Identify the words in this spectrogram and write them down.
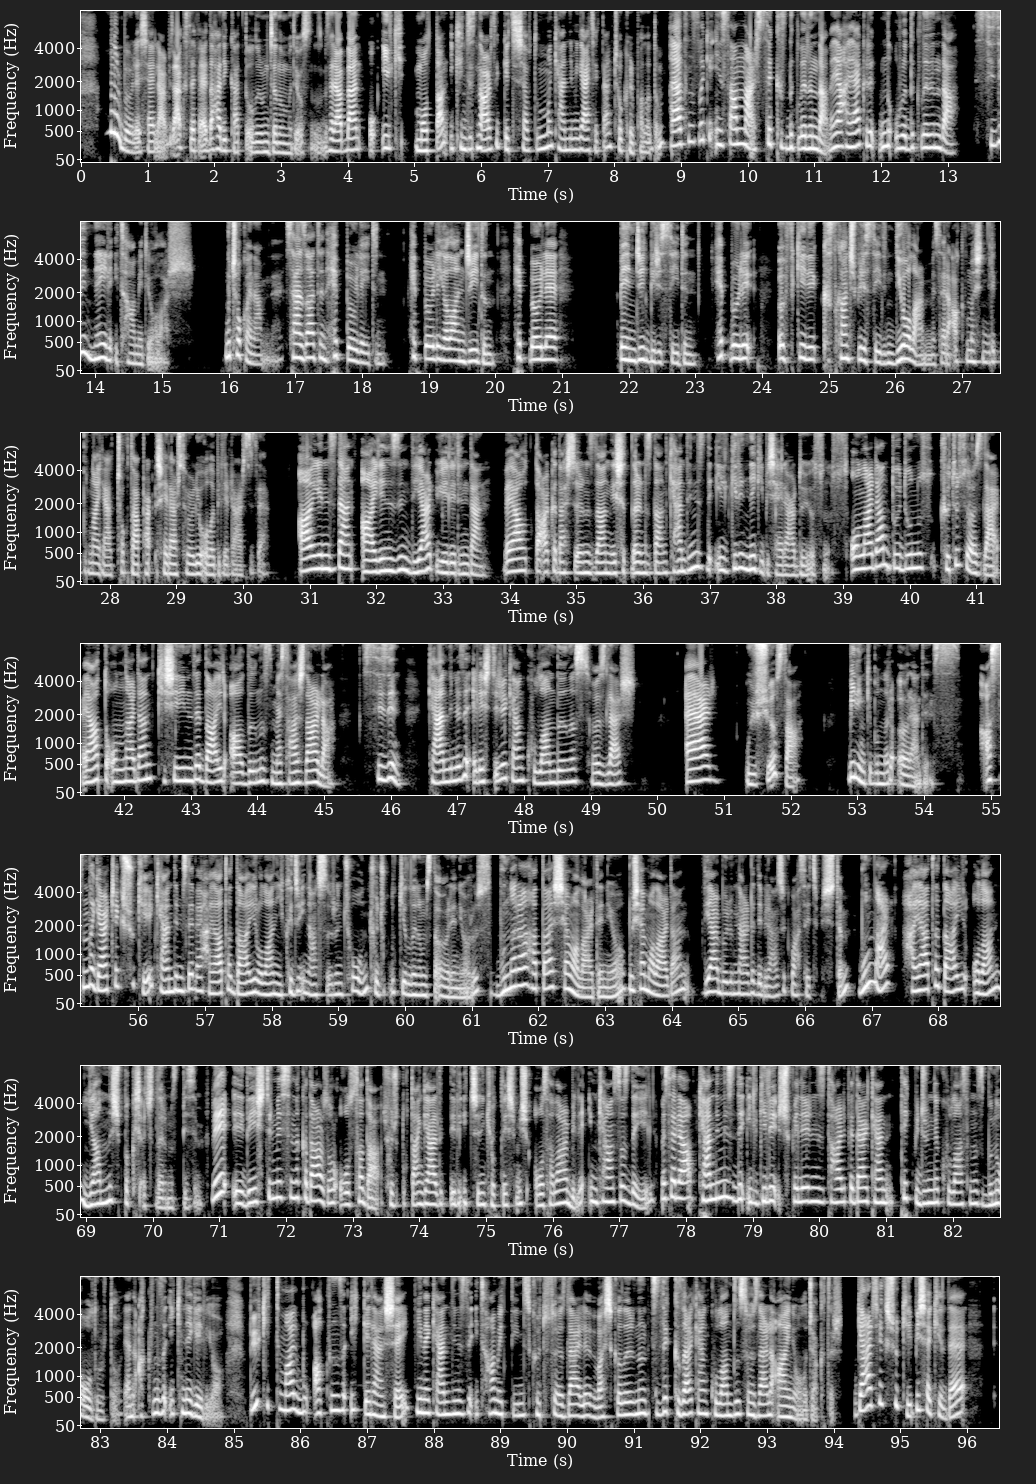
olur böyle şeyler. Bir dahaki sefere daha dikkatli olurum canım mı diyorsunuz. Mesela ben o ilk moddan ikincisine artık geçiş yaptım ama kendimi gerçekten çok hırpaladım. Hayatınızdaki insanlar size kızdıklarında veya hayal kırıklığına uğradıklarında sizi neyle itham ediyorlar? Bu çok önemli. Sen zaten hep böyleydin. Hep böyle yalancıydın. Hep böyle bencil birisiydin. Hep böyle öfkeli, kıskanç birisiydin diyorlar mı mesela? Aklıma şimdilik bunlar geldi. Çok daha farklı şeyler söylüyor olabilirler size. Ailenizden, ailenizin diğer üyelerinden veyahut da arkadaşlarınızdan, yaşıtlarınızdan kendinizle ilgili ne gibi şeyler duyuyorsunuz? Onlardan duyduğunuz kötü sözler veyahut da onlardan kişiliğinize dair aldığınız mesajlarla sizin kendinizi eleştirirken kullandığınız sözler eğer uyuşuyorsa Bilin ki bunları öğrendiniz. Aslında gerçek şu ki kendimize ve hayata dair olan yıkıcı inançların çoğunu çocukluk yıllarımızda öğreniyoruz. Bunlara hatta şemalar deniyor. Bu şemalardan diğer bölümlerde de birazcık bahsetmiştim. Bunlar hayata dair olan yanlış bakış açılarımız bizim. Ve e, değiştirmesi ne kadar zor olsa da çocukluktan geldikleri için kökleşmiş olsalar bile imkansız değil. Mesela kendinizle ilgili şüphelerinizi tarif ederken tek bir cümle kullansanız bunu olurdu. Yani aklınıza ilk ne geliyor? Büyük ihtimal bu aklınıza ilk gelen şey yine kendinizi itham ettiğiniz kötü sözlerle ve başkalarının size kızarken kullandığı sözlerle aynı olacaktır. Gerçek şu ki bir şekilde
